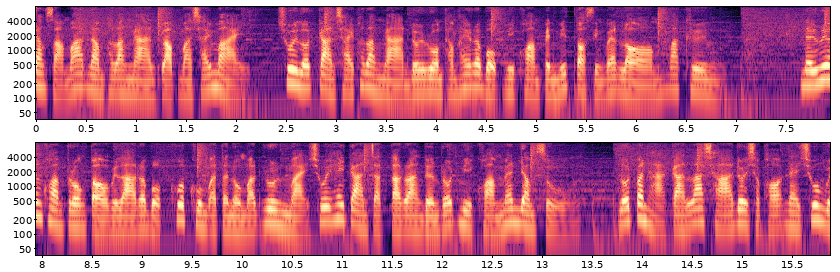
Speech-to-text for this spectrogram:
ยังสามารถนำพลังงานกลับมาใช้ใหม่ ช่วยลดการใช้พลังงาน โดยรวมทำให้ระบบมีความเป็นมิตรต่อสิ่งแวดล้อมมากขึ้น ในเรื่องความตรงต่อเวลาระบบควบคุมอัตโนมัติรุ่นใหม่ช่วยให้การจัดตารางเดินรถมีความแม่นยำสูง ลดปัญหาการล่าช้าโดยเฉพาะในช่วงเว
